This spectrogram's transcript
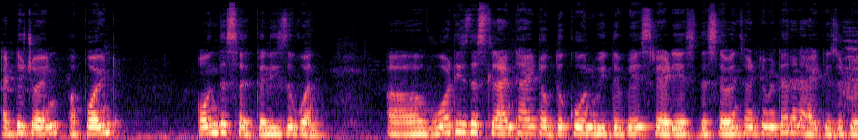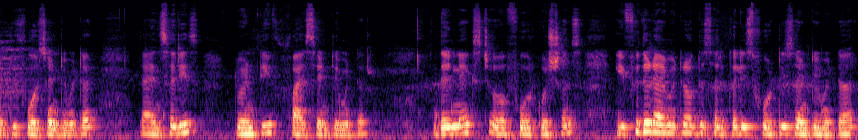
at the joint a point on the circle is the one. Uh, what is the slant height of the cone with the base radius? The 7 centimeter and height is the 24 centimeter. The answer is 25 centimeter. The next uh, four questions. If the diameter of the circle is 40 centimeter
